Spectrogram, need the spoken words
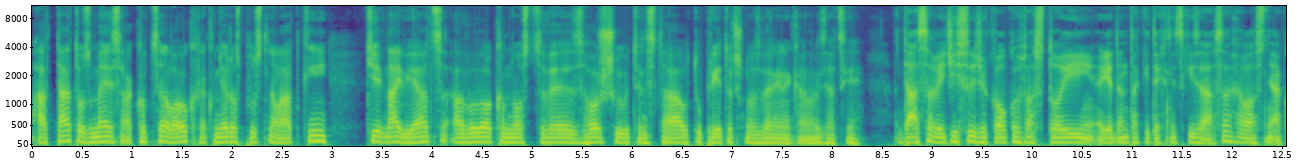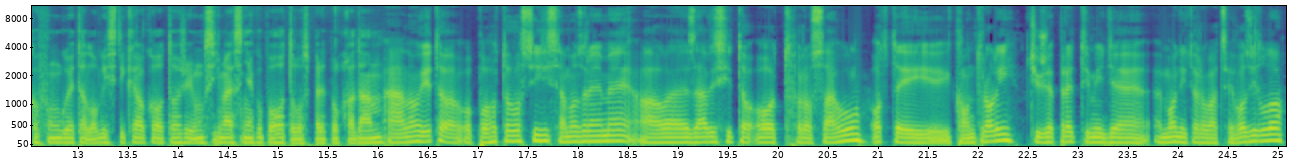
a táto zmes ako celok, ako nerozpustné látky, tie najviac a vo veľkom množstve zhoršujú ten stav, tú prietočnosť verejnej kanalizácie. Dá sa vyčísliť, že koľko vás stojí jeden taký technický zásah a vlastne ako funguje tá logistika okolo toho, že musíte mať nejakú pohotovosť, predpokladám. Áno, je to o pohotovosti samozrejme, ale závisí to od rozsahu, od tej kontroly, čiže predtým ide monitorovacie vozidlo,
